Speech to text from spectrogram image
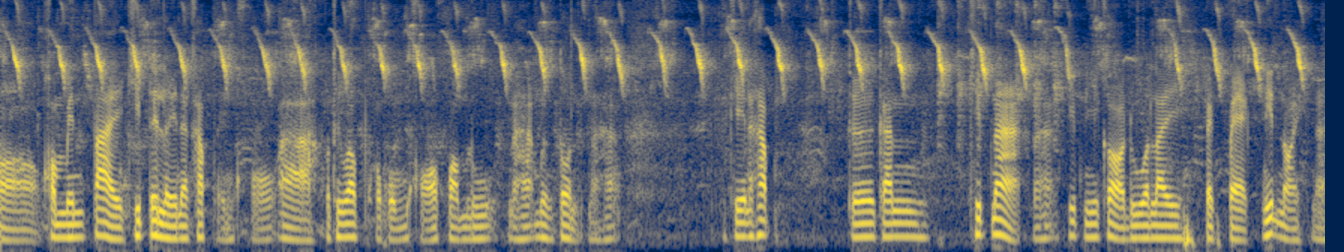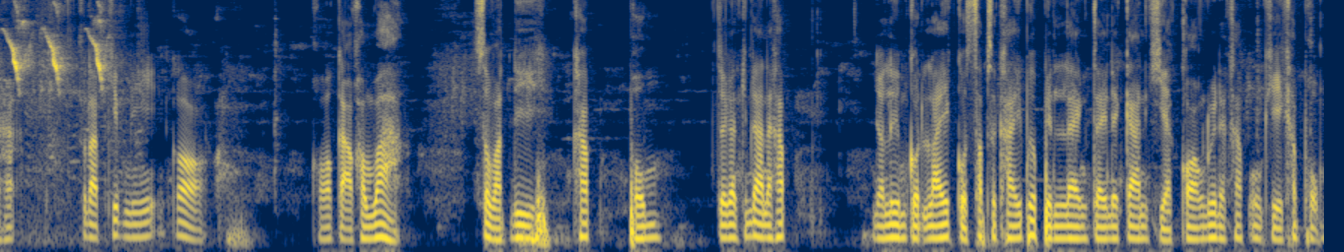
คอมเมนต์ใต้คลิปได้เลยนะครับ ผมขออ่าก็ถือว่าขอผมขอความรู้นะฮะเบื้องต้นนะฮะ โอเคนะครับ เจอกัน คลิปหน้านะฮะคลิปนี้ก็ดูอะไรแปลกๆนิดหน่อยนะฮะสำหรับคลิปนี้ก็ขอกล่าวคำว่า สวัสดีครับ ผมเจอกันคลิปหน้านะครับ อย่าลืมกดไลค์กด Subscribe เพื่อเป็นแรงใจในการเขี่ยกองด้วยนะครับ โอเคครับผม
